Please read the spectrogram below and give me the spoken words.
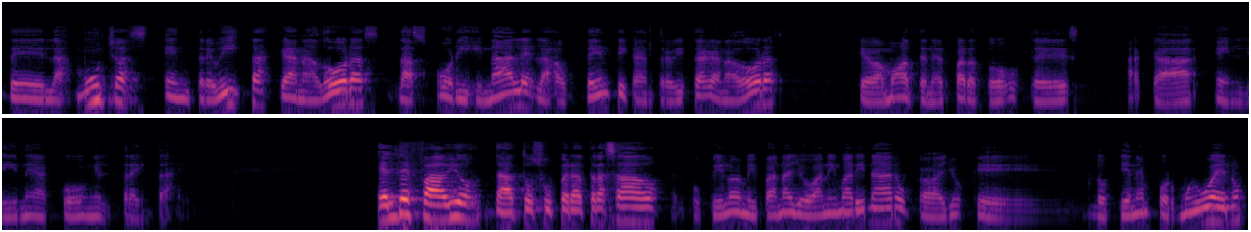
de las muchas entrevistas ganadoras, las originales, las auténticas entrevistas ganadoras que vamos a tener para todos ustedes acá en línea con el 30G. El de Fabio, dato súper atrasado, el pupilo de mi pana Giovanni Marinaro, un caballo que lo tienen por muy bueno.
